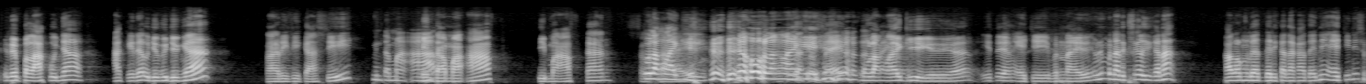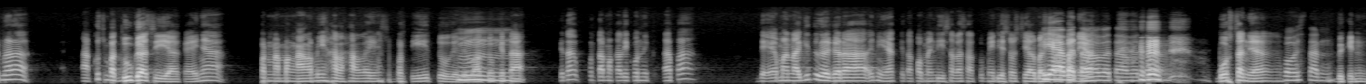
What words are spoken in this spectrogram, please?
Itu pelakunya akhirnya ujung-ujungnya klarifikasi, minta maaf minta maaf, dimaafkan, ulang selesai. lagi ulang lagi selesai, ulang lagi gitu ya. Itu yang Eci pernah. Ini menarik sekali karena kalau ngeliat dari kata-kata ini Eci ini sebenarnya aku sempat duga sih ya kayaknya pernah mengalami hal-hal yang seperti itu gitu waktu Hmm. kita kita pertama kali konik apa DM-an lagi tuh gara-gara ini ya kita komen di salah satu media sosial Iya Balikpapan betul ya. betul betul Bosan ya bosan bikin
